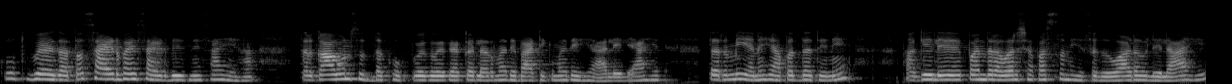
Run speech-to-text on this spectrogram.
खूप वेळ जातो साईड बाय साईड बिझनेस आहे हा. तर गाऊनसुद्धा खूप वेगवेगळ्या कलरमध्ये बाटिकमध्ये हे आलेले आहेत. तर मी आहे ह्या पद्धतीने गेले पंधरा वर्षापासून हे सगळं वाढवलेलं आहे.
